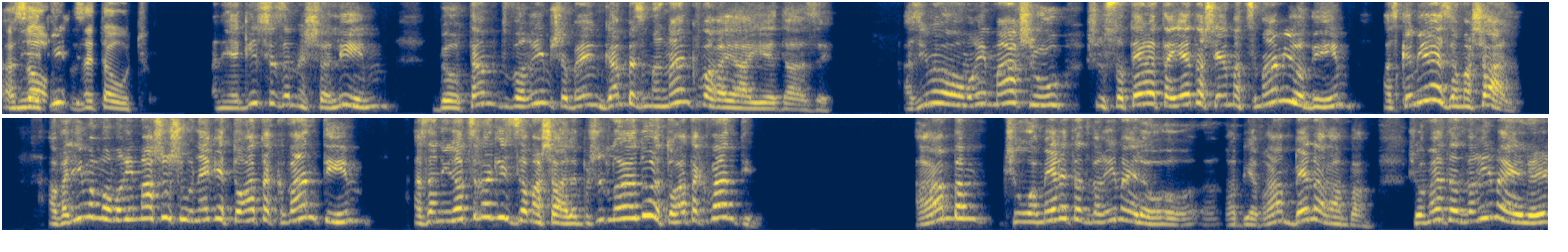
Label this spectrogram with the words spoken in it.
עזוב, זה טעות. אני אגיד שזה משלים באותם דברים שבהם גם בזמנם כבר היה הידע הזה. אז אם הם אומרים משהו שהוא סותר את הידע שהם עצמם יודעים, אז כנראה זה משל. אבל אם הם אומרים משהו שהוא נגד תורת הקוונטים, אז אני לא צריך להגיד שזה משל, הם פשוט לא ידעו את תורת הקוונטים. הרמב"ם כשהוא אומר את הדברים האלה או רבי אברהם בן הרמב"ם כשהוא אומר את הדברים האלה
